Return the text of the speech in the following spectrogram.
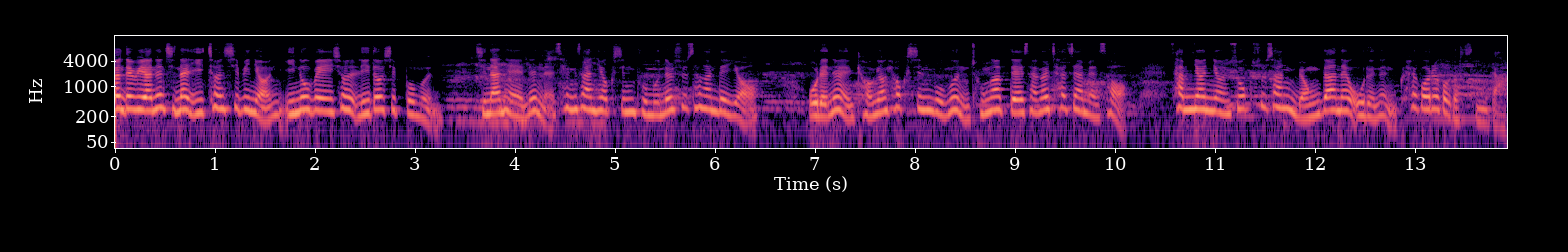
현대위아는 지난 2012년 이노베이션 리더십 부문, 지난해에는 생산혁신 부문을 수상한 데 이어 올해는 경영혁신 부문 종합대상을 차지하면서 3년 연속 수상 명단에 오르는 쾌거를 거뒀습니다.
